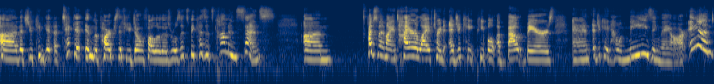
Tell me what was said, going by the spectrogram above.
uh, that you can get a ticket in the parks if you don't follow those rules. It's because it's common sense. Um, I've spent my entire life trying to educate people about bears and educate how amazing they are, and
